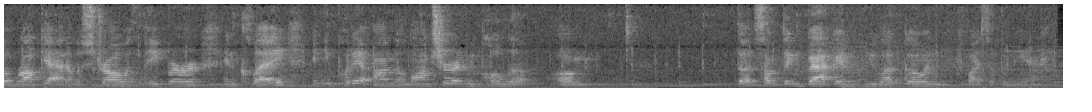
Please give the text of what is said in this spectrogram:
Little rocket out of a straw with paper and clay, and you put it on the launcher, and we pull the um, the something back, and you let go, and it flies up in the air.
